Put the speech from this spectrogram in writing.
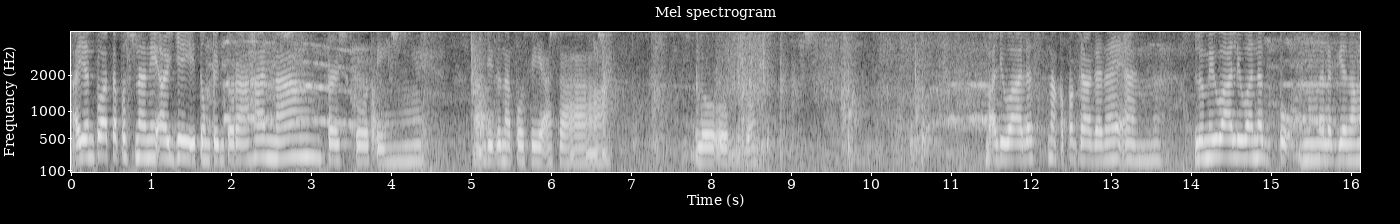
Ayan po tapos na ni RJ itong pinturahan ng first coating. Nandito na po siya sa loob. Maliwalas na kapag gaganayan. Lumiwaliwanag po nung nalagyan ng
